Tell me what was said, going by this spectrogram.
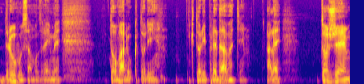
druhu samozrejme tovaru, ktorý, ktorý predávate. Ale to, že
